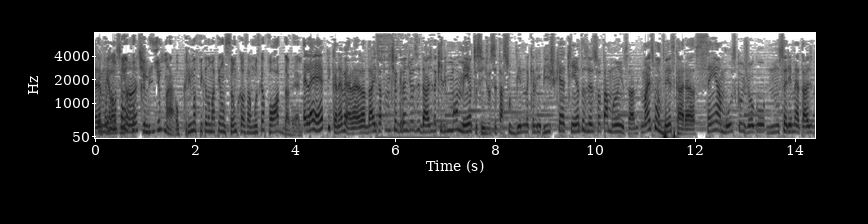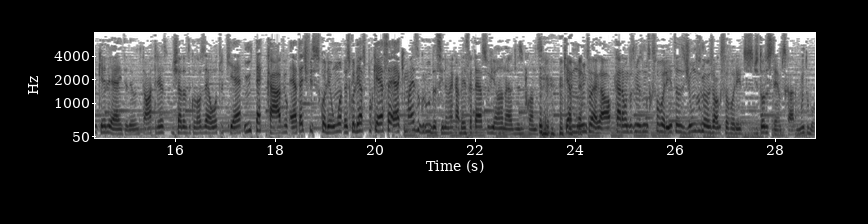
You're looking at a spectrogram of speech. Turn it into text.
ela é Porque muito ela aumenta o emocionante. clima, o clima fica numa tensão por causa da música foda, velho. Ela é épica, né, velho? Ela dá exatamente a grandiosidade daquele momento, assim, de você tá subindo naquele bicho que é 500 vezes o seu tamanho, sabe? Mais uma vez, cara, sem a música o jogo não seria metade do que ele é, entendeu? Então a trilha de Shadow of the Colossus é outra que é impecável. É até difícil escolher uma. Eu escolhi essa porque essa é a que mais gruda, assim, na minha cabeça, que até assoviando ela de vez em quando, assim. que é muito legal. Cara, é uma das minhas músicas favoritas, de um dos meus jogos favoritos de todos os tempos, cara. Muito bom.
